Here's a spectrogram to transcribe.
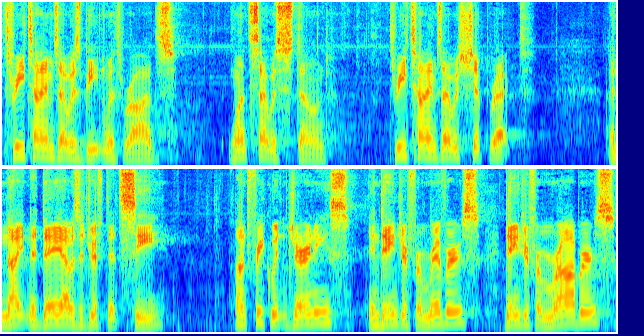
Three times I was beaten with rods. Once I was stoned. Three times I was shipwrecked. A night and a day I was adrift at sea on frequent journeys, in danger from rivers, danger from robbers,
